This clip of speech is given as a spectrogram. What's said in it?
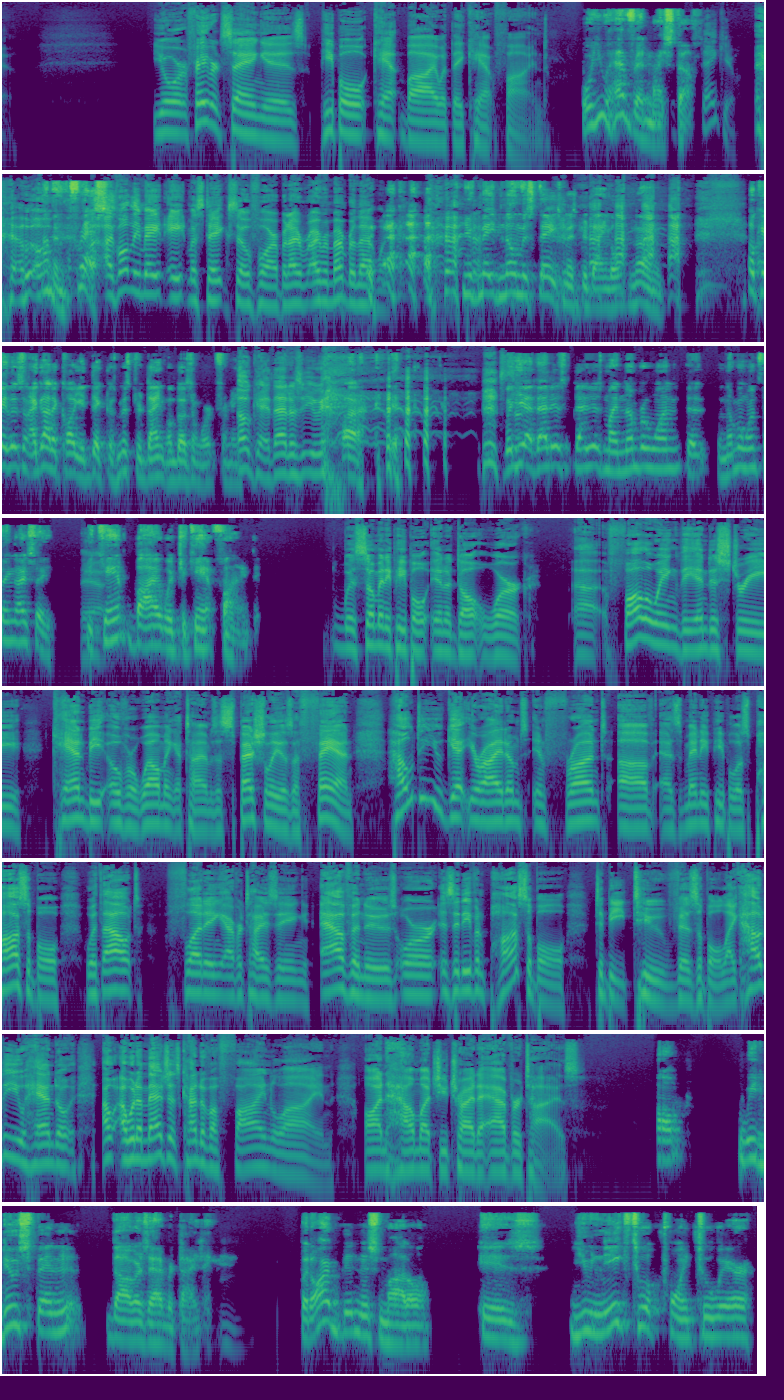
Your favorite saying is, "People can't buy what they can't find." Well, you have read my stuff. Thank you. I'm impressed. I've only made eight mistakes so far, but I, I remember that one. You've made no mistakes, Mr. Dangle. None. Okay, listen, I got to call you Dick because Mr. Dangle doesn't work for me. Okay, that is you. uh, but yeah, that is that is my number one. The, the number one thing I say: yeah. you can't buy what you can't find. With so many people in adult work, uh, following the industry can be overwhelming at times, especially as a fan. How do you get your items in front of as many people as possible without flooding advertising avenues or is it even possible to be too visible like how do you handle I, I, would imagine it's kind of a fine line on how much you try to advertise well we do spend dollars advertising mm. but our business model is unique to a point to where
